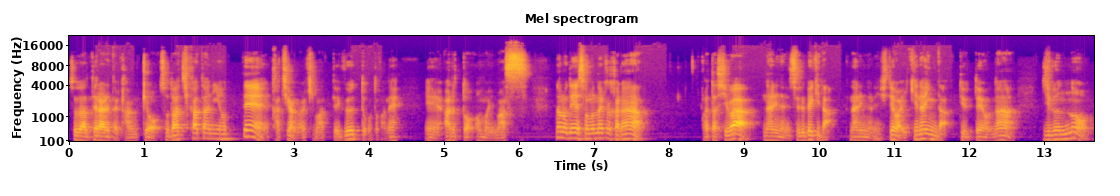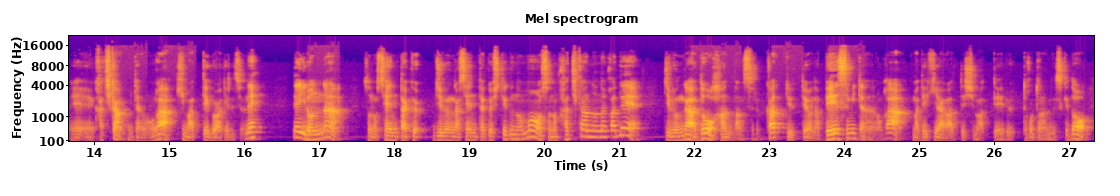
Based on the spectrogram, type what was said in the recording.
育てられた環境、育ち方によって価値観が決まっていくってことがね、えー、あると思います。なので、その中から私は何々するべきだ、何々してはいけないんだっていったような自分の、え価値観みたいなのが決まっていくわけですよね。で、いろんなその選択、自分が選択していくのもその価値観の中で自分がどう判断するかっていったようなベースみたいなのが、ま、出来上がってしまっているってことなんですけど、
